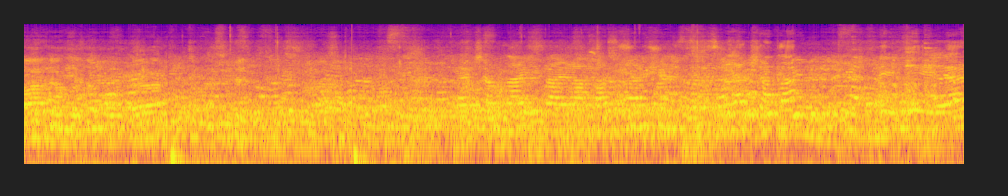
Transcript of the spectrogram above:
İyi akşamlar, iyi bayramlar. Görüşürüz. İyi akşamlar. İyi eğler.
